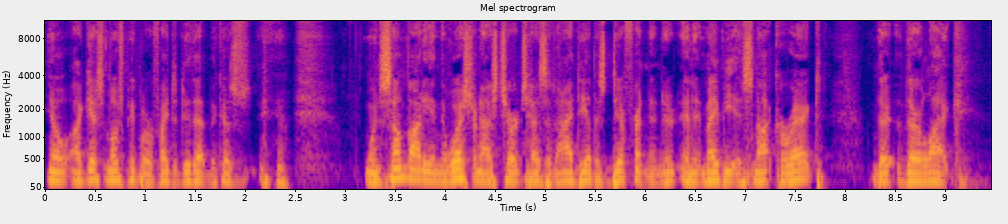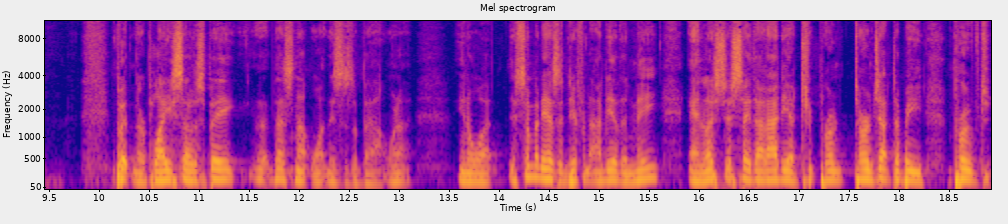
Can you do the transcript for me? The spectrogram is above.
You know, I guess most people are afraid to do that because when somebody in the westernized church has an idea that's different and it, and it maybe it's not correct, they're, they're like, put in their place, so to speak. That's not what this is about. You know what? If somebody has a different idea than me, and let's just say that idea t- turns out to be proved,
